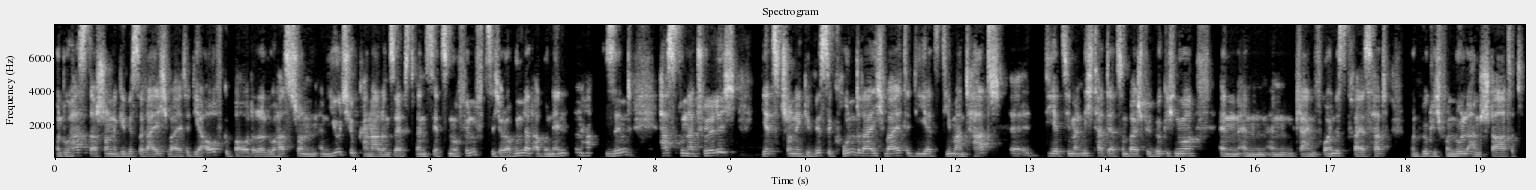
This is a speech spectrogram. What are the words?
und du hast da schon eine gewisse Reichweite dir aufgebaut oder du hast schon einen YouTube-Kanal und selbst wenn es jetzt nur 50 oder 100 Abonnenten sind, hast du natürlich jetzt schon eine gewisse Grundreichweite, die jetzt jemand hat, äh, die jetzt jemand nicht hat, der zum Beispiel wirklich nur einen, einen, einen kleinen Freundeskreis hat und wirklich von Null an startet.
